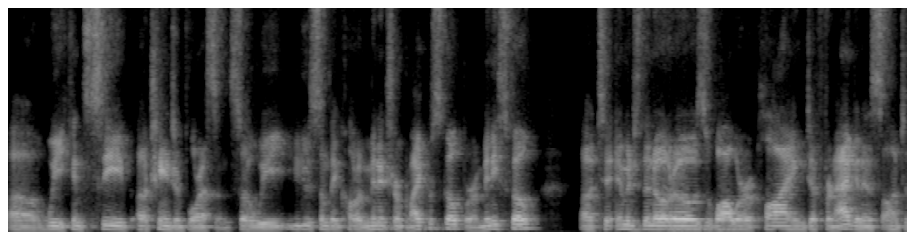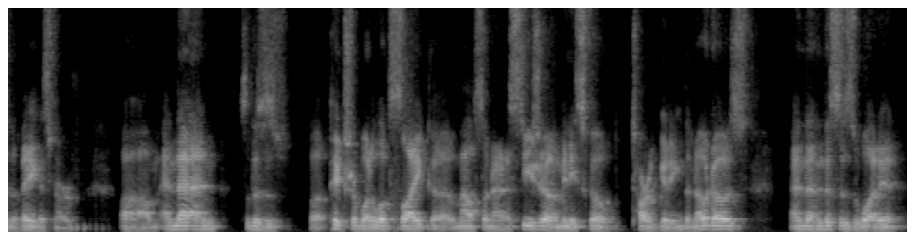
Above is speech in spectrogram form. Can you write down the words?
uh, we can see a change in fluorescence. So we use something called a miniature microscope or a miniscope uh, to image the nodose while we're applying different agonists onto the vagus nerve. Um, and then so this is a picture of what it looks like, uh, mouse on anesthesia, a miniscope targeting the nodose. And then this is what it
